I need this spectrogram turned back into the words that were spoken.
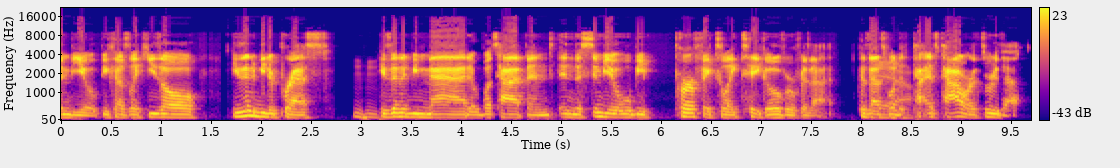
symbiote because like he's all he's gonna be depressed, Mhm. he's gonna be mad at what's happened, and the symbiote will be perfect to like take over for that because that's what Yeah. it's, it's power through that.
